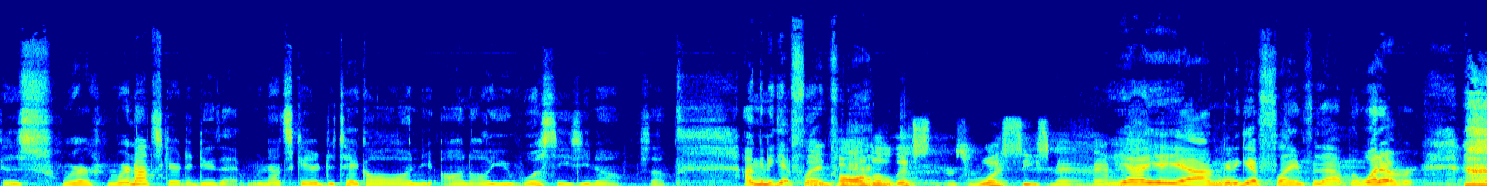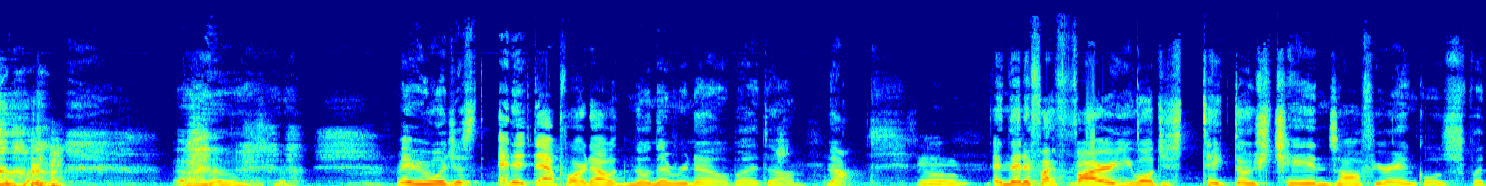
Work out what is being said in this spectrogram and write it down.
because we're we're not scared to do that. We're not scared to take all on on all you wussies, you know. So I'm gonna get flamed for all that. the listeners wussies, man. Yeah, yeah, yeah. I'm gonna get flamed for that, but whatever. Maybe we'll just edit that part out and they'll never know. But um, no. And then if I fire you, I'll just take those chains off your ankles. But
